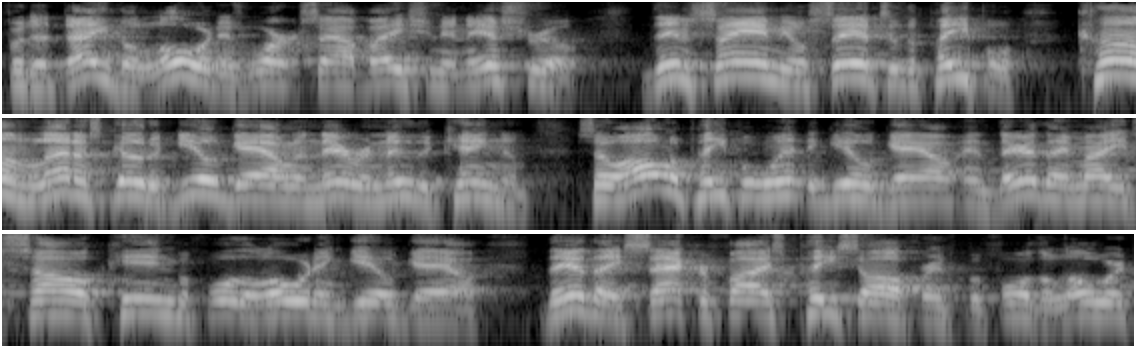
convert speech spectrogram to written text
for today the Lord has worked salvation in Israel. Then Samuel said to the people, Come, let us go to Gilgal and there renew the kingdom. So all the people went to Gilgal, and there they made Saul king before the Lord in Gilgal. There they sacrificed peace offerings before the Lord,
